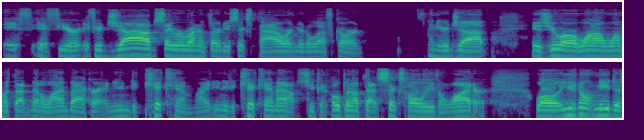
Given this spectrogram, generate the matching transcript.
if if your if your job say we're running 36 power and you're the left guard and your job is you are one on one with that middle linebacker and you need to kick him, right? You need to kick him out so you can open up that six hole even wider. Well, you don't need to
